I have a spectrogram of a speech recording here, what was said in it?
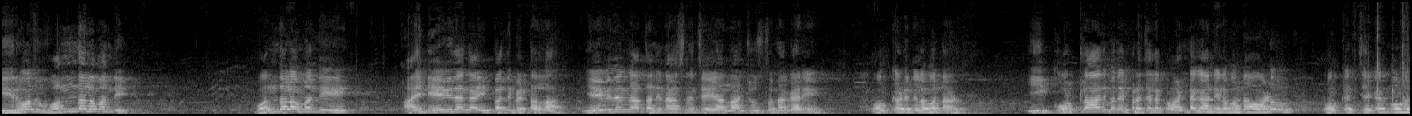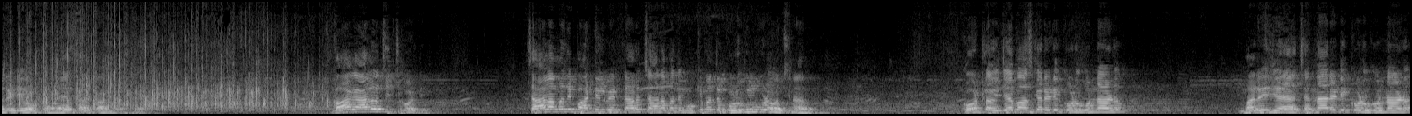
ఈరోజు వందల మంది వందల మంది ఆయన ఏ విధంగా ఇబ్బంది పెట్టాలా ఏ విధంగా తన్ని నాశనం చేయాలా అని చూస్తున్నా కానీ ఒక్కడు నిలబడినాడు. ఈ కోట్లాది మంది ప్రజలకు అండగా నిలబడినవాడు ఒక్క జగన్మోహన్ రెడ్డి ఒక్క వైఎస్ఆర్ కాంగ్రెస్ బాగా ఆలోచించుకోండి. చాలామంది పార్టీలు పెట్టినారు చాలామంది ముఖ్యమంత్రి కొడుకులు కూడా వచ్చినారు. కోట్ల విజయభాస్కర్ రెడ్డి కొడుకున్నాడు మరి జ- చెన్నారెడ్డి కొడుకున్నాడు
